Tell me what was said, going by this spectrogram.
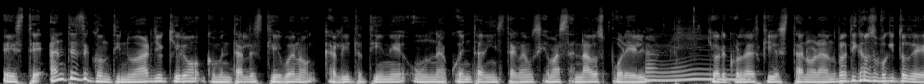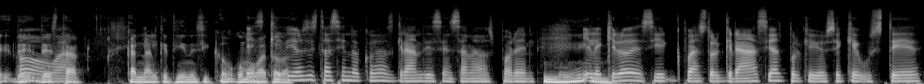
Este, antes de continuar, yo quiero comentarles que, bueno, Carlita tiene una cuenta de Instagram que se llama Sanados por Él. Quiero recordarles que ellos están orando. Platícanos un poquito de, de, oh, este canal que tienes y cómo, va todo. Es que Dios está haciendo cosas grandes en Sanados por Él. Y le quiero decir, Pastor, gracias porque yo sé que usted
